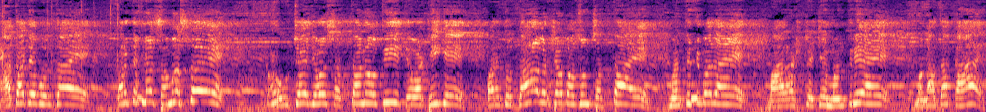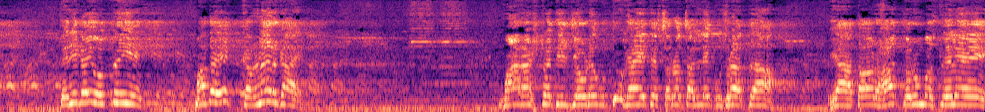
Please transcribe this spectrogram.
आता ते बोलताय. कारण त्यांना समजतंय. भाऊच्या जेव्हा सत्ता नव्हती तेव्हा ठीक आहे. परंतु दहा वर्षापासून सत्ता आहे मंत्रीपद आहे महाराष्ट्राचे मंत्री आहे. मग आता काय? तरी काही होत नाहीये. मग आता हे करणार काय? महाराष्ट्रातील जेवढे उद्योग आहे ते सर्व चालले गुजरातला. या हातावर हात धरून बसलेले आहे.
